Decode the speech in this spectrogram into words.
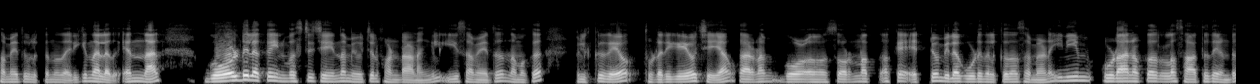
സമയത്ത് വിൽക്കുന്നതായിരിക്കും നല്ലത്. എന്നാൽ ഗോൾഡിലൊക്കെ ഇൻവെസ്റ്റ് ചെയ്യുന്ന മ്യൂച്വൽ ഫണ്ടാണെങ്കിൽ ഈ സമയത്ത് നമുക്ക് വിൽക്കുകയോ തുടരുകയോ ചെയ്യാം. കാരണം സ്വർണ ഒക്കെ ഏറ്റവും വില കൂടി നിൽക്കുന്ന സമയമാണ്. ഇനിയും കൂടാനൊക്കെ ഉള്ള സാധ്യതയുണ്ട്.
